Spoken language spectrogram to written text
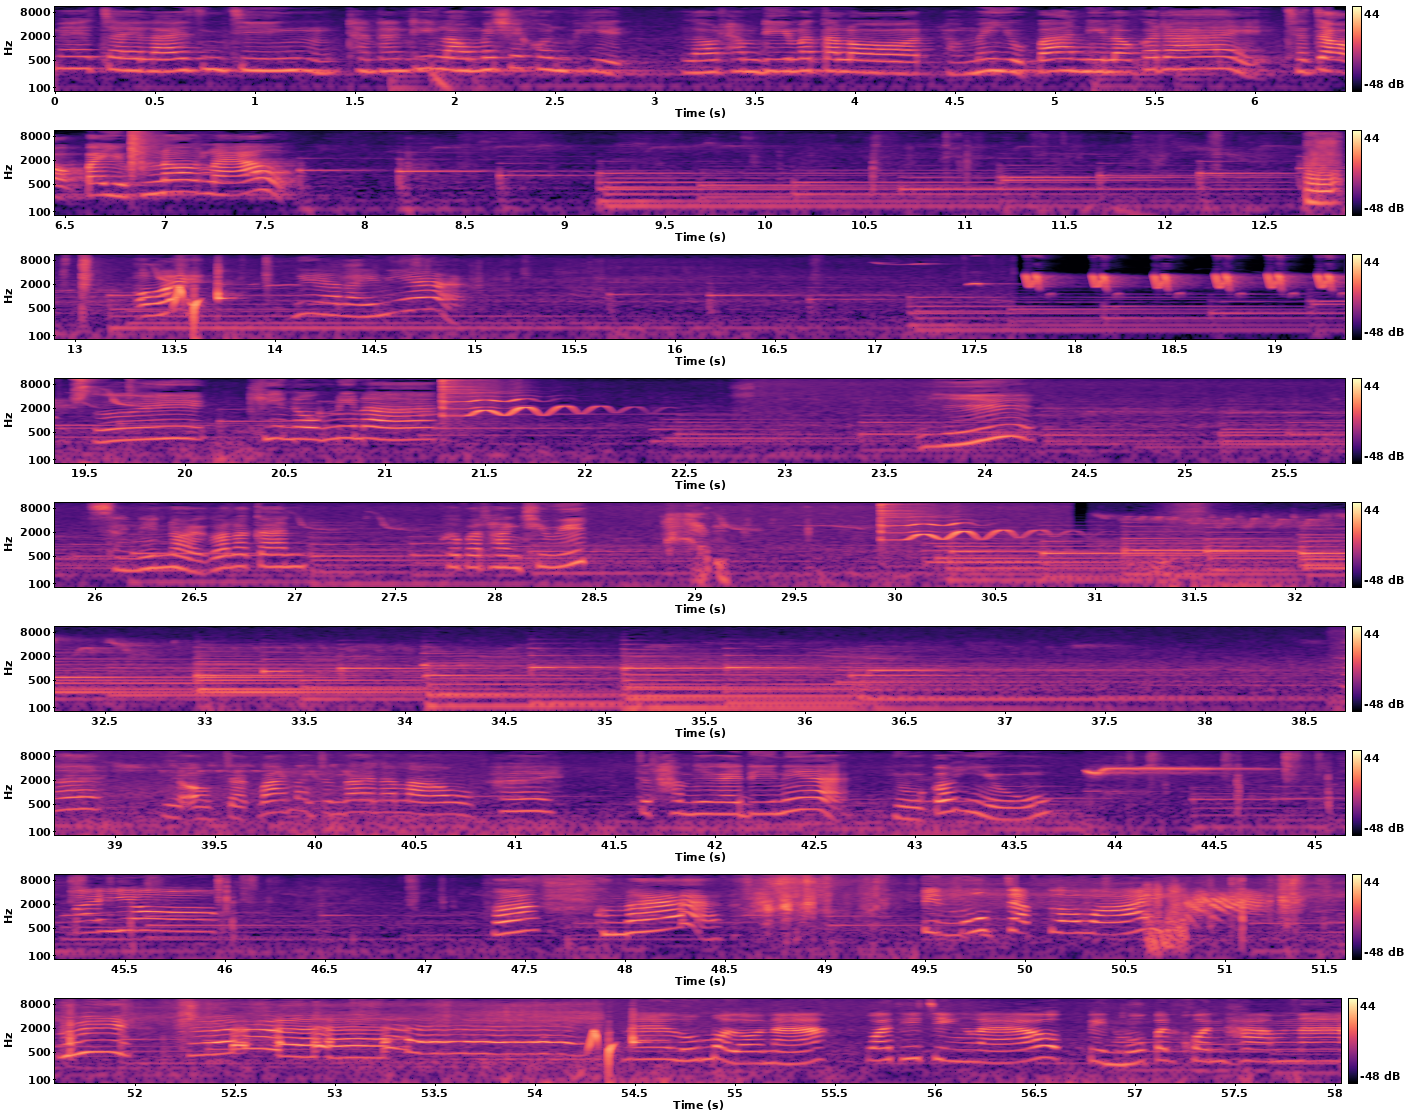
แม่ใจร้ายจริง ๆ ทั้งทั้งๆที่เราไม่ใช่คนผิด เราทำดีมาตลอด เราไม่อยู่บ้านนี้เราก็ได้ ฉันจะออกไปอยู่ข้างนอกแล้ว อะไรเนี่ย เฮ้ย ขี้นกนี่นะยีสั่งนิดหน่อยก็แล้วกัน เพื่อประทังชีวิตเฮ้ยอย่าออกจากบ้านมาจนได้นะเรา เฮ้ย จะทำยังไงดีเนี่ย หิวก็หิว หยกฮะคุณแม่ ปิ่นมุกจับตัวไว้เฮ้ยแม่รู้หมดแล้วนะ ว่าที่จริงแล้วปิ่นมุกเป็นคนทำน่ะ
